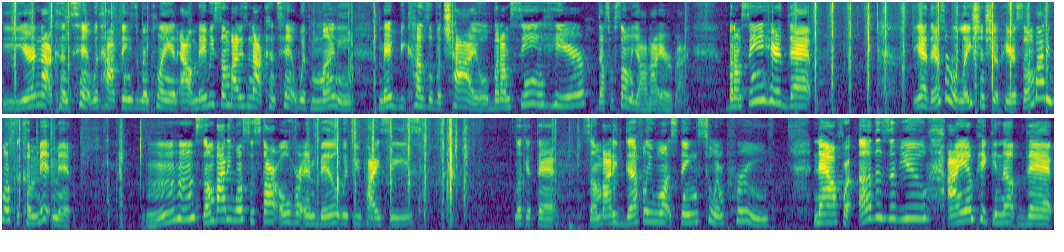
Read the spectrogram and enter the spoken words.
you're not content with how things have been playing out. Maybe somebody's not content with money, maybe because of a child. But I'm seeing here, that's for some of y'all, not everybody. But I'm seeing here that, yeah, there's a relationship here. Somebody wants a commitment. Mm-hmm. Somebody wants to start over and build with you, Pisces. Look at that. Somebody definitely wants things to improve. Now, for others of you, I am picking up that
